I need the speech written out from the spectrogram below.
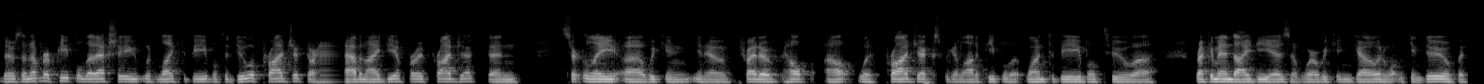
there's a number of people that actually would like to be able to do a project or have an idea for a project. And certainly uh, we can, you know, try to help out with projects. We get a lot of people that want to be able to uh, recommend ideas of where we can go and what we can do. But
